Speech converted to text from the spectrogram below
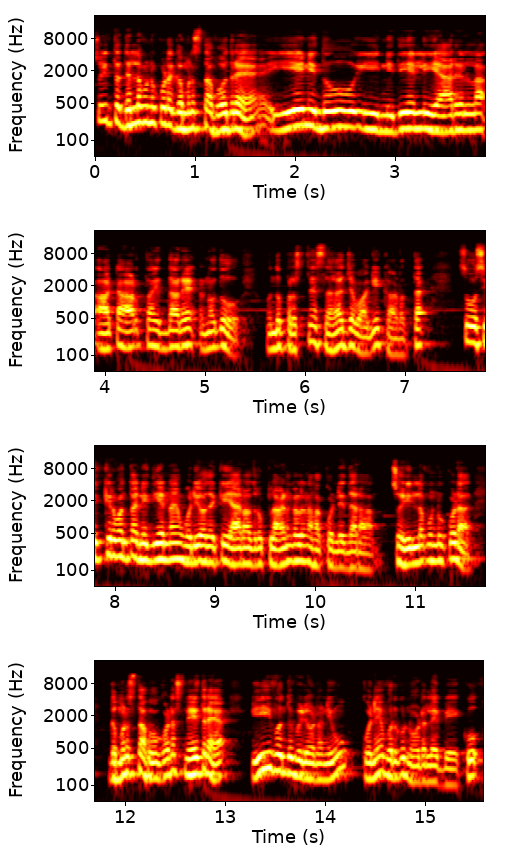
ಸೊ, ಇಂಥದ್ದೆಲ್ಲವನ್ನು ಕೂಡ ಗಮನಿಸ್ತಾ ಹೋದರೆ ಏನಿದು ಈ ನಿಧಿಯಲ್ಲಿ ಯಾರೆಲ್ಲ ಆಟ ಆಡ್ತಾ ಇದ್ದಾರೆ ಅನ್ನೋದು ಒಂದು ಪ್ರಶ್ನೆ ಸಹಜವಾಗಿ ಕಾಡುತ್ತೆ. ಸೊ, ಸಿಕ್ಕಿರುವಂಥ ನಿಧಿಯನ್ನು ಹೊಡೆಯೋದಕ್ಕೆ ಯಾರಾದರೂ ಪ್ಲಾನ್ಗಳನ್ನು ಹಾಕ್ಕೊಂಡಿದ್ದಾರಾ ಸೊ, ಇಲ್ಲವನ್ನು ಕೂಡ ಗಮನಿಸ್ತಾ ಹೋಗೋಣ. ಸ್ನೇಹಿತರೆ, ಈ ಒಂದು ವಿಡಿಯೋನ ನೀವು ಕೊನೆವರೆಗೂ ನೋಡಲೇಬೇಕು.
